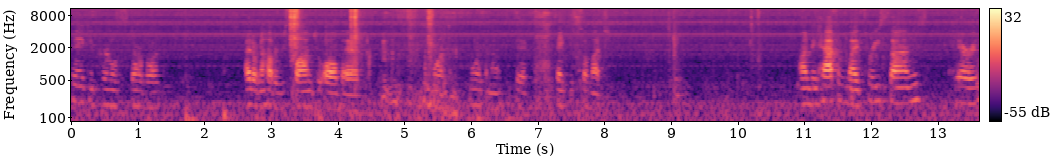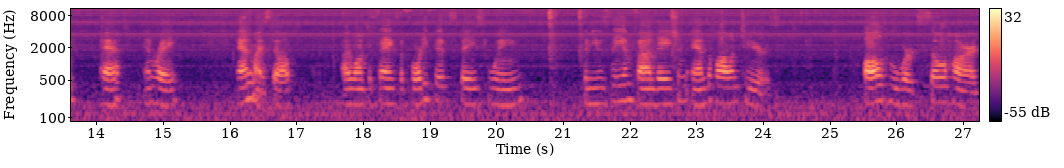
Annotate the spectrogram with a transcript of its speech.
Thank you, Colonel Starbuck. I don't know how to respond to all that. more, more than I'm. Thank you so much. On behalf of my three sons, Harry, Pat, and Ray, and myself, I want to thank the 45th Space Wing, the Museum Foundation, and the volunteers, all who worked so hard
